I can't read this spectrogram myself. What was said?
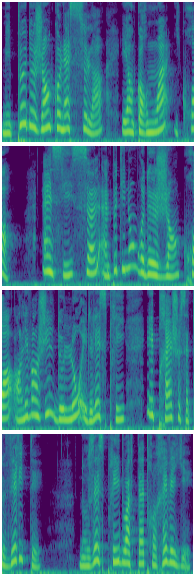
Mais peu de gens connaissent cela et encore moins y croient. Ainsi, seul un petit nombre de gens croient en l'évangile de l'eau et de l'esprit et prêchent cette vérité. Nos esprits doivent être réveillés.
